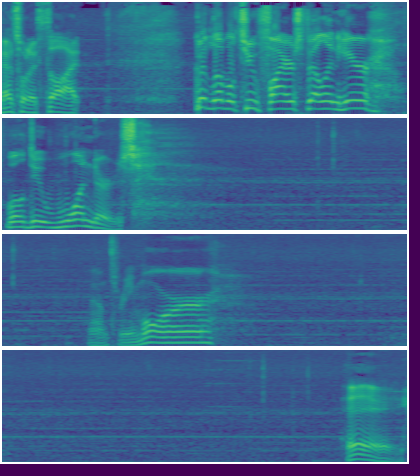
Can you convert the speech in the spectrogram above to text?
That's what I thought. Good level 2 fire spell in here will do wonders. Down three more. Hey.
